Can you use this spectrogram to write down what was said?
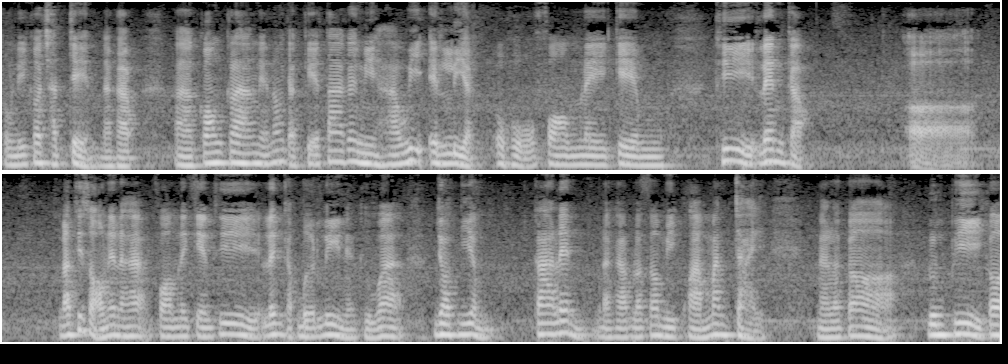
ตรงนี้ก็ชัดเจนนะครับอกองกลางเนี่ยนอกจากเกต้าก็มีฮาวิเอเลียดโอ้โห ฟอร์มในเกมที่เล่นกับนัดที่สองเนี่ยนะฮะฟอร์มในเกมที่เล่นกับเบอร์ลี่เนี่ยถือว่ายอดเยี่ยมกล้าเล่นนะครับ แล้วก็มีความมั่นใจนะแล้วก็รุ่นพี่ก็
